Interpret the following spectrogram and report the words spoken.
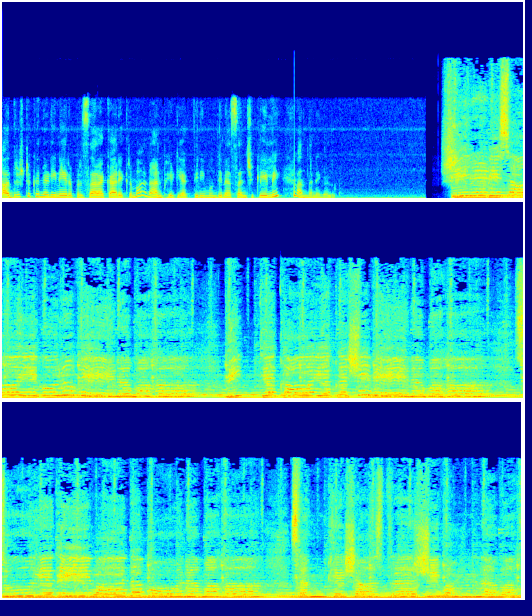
ಅದೃಷ್ಟ ಕನ್ನಡಿ ನೇರ ಪ್ರಸಾರ ಕಾರ್ಯಕ್ರಮ. ನಾನು ಭೇಟಿಯಾಗ್ತೀನಿ ಮುಂದಿನ ಸಂಚಿಕೆಯಲ್ಲಿ. ವಂದನೆಗಳು. ಸಾಯಿ ನಮಃ. ಕಾಯಕ ನಮಃ. ಸೂರ್ಯ ದೇವಾ ನಮಃ. ಸಂಖ್ಯಶಾಸ್ತ್ರ ಶಿವಂ ನಮಃ.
